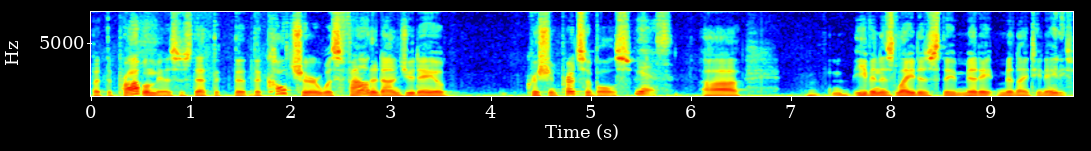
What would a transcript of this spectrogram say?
But the problem is, is that the, the, the culture was founded on Judeo-Christian principles, Yes. uh, even as late as the mid mid 1980s.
